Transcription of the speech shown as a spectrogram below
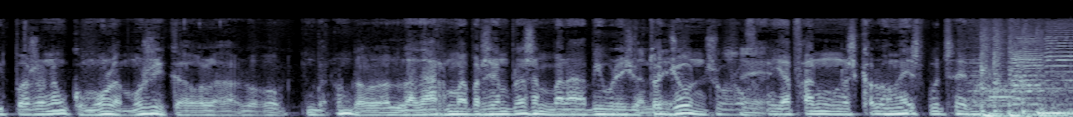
i posen en comú la música o la, o, bueno, la, la Dharma, per exemple, se'n van a viure També, tots junts, o sí. ja fan un escaló més, potser. No?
